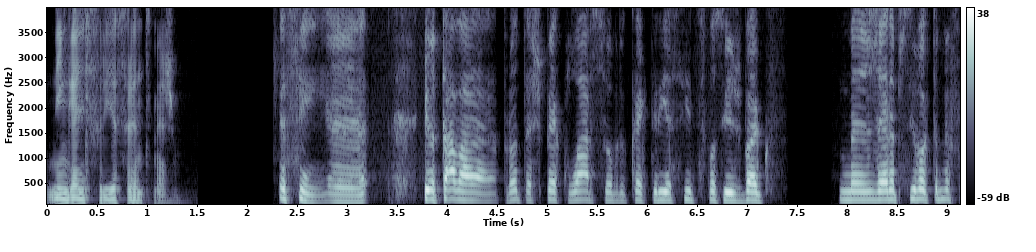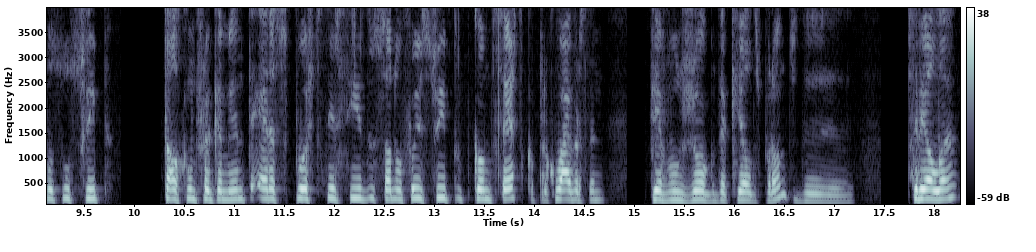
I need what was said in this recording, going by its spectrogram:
ninguém lhe faria frente mesmo. Assim, eu estava pronto a especular sobre o que é que teria sido se fossem os Bucks, mas era possível que também fosse um sweep tal como francamente era suposto ter sido, só não foi o sweep, como disseste, porque o Iverson teve um jogo daqueles, pronto, de estrela,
